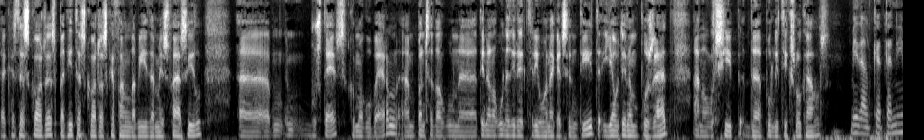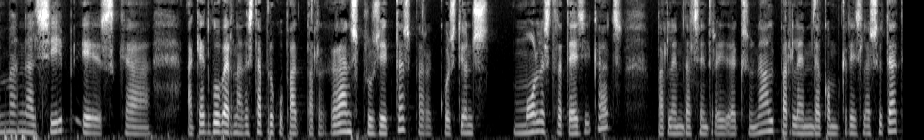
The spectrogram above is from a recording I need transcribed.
aquestes coses, petites coses que fan la vida més fàcil. Eh, vostès, com a govern, han pensat alguna, tenen alguna directriu en aquest sentit? Ja ho tenen posat en el xip de polítics locals? Mira, el que tenim en el xip és que aquest govern ha d'estar preocupat per grans projectes, per qüestions molt estratègiques, parlem del centre direccional, parlem de com creix la ciutat,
